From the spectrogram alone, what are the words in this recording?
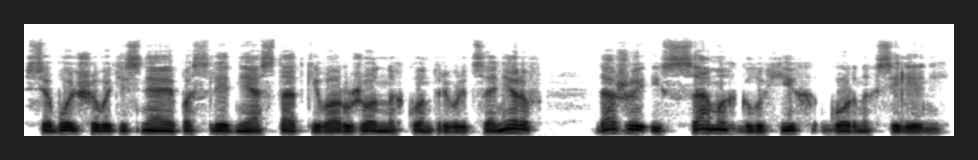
все больше вытесняя последние остатки вооруженных контрреволюционеров даже из самых глухих горных селений.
